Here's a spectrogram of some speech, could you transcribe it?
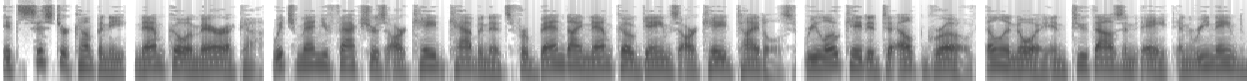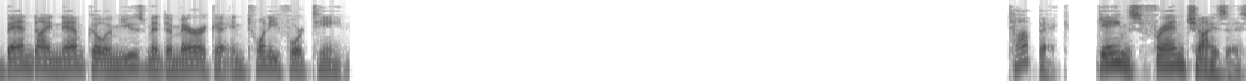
Its sister company, Namco America, which manufactures arcade cabinets for Bandai Namco Games arcade titles, relocated to Elk Grove, Illinois in 2008 and renamed Bandai Namco Amusement America in 2014. Topic: Games franchises.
